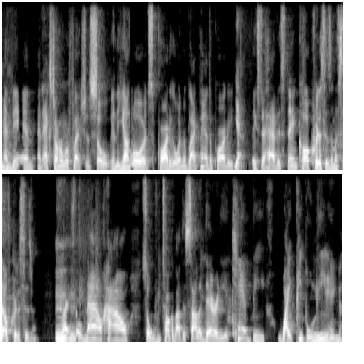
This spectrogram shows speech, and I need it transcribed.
mm-hmm. and then an external reflection. So in the Young Lords Party or in the Black Panther Party, yeah. they used to have this thing called criticism and self-criticism. Mm-hmm. Right. So now how so if we talk about this solidarity, it can't be white people leading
